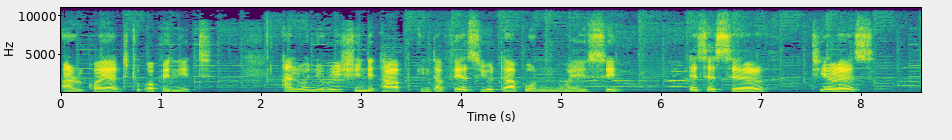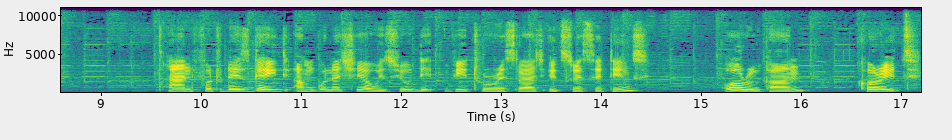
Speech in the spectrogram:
are required to open it. And when you reach in the app interface you tap on where you see ssl tls and for today's guide i'm gonna share with you the v2 slash x-ray settings or you can call it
